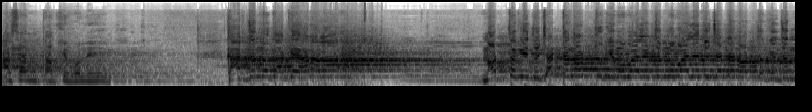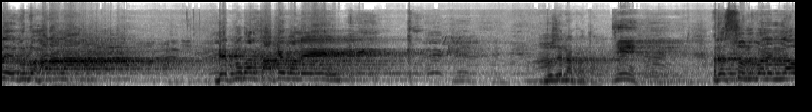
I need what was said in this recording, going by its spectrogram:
হাসান কাকে বলে? কার জন্য কাকে হারালা? বুঝে না কথা। রসুল বলেন লাউ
